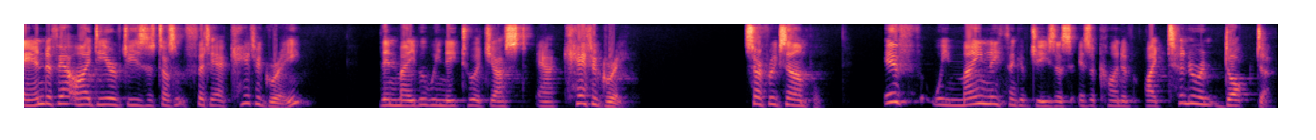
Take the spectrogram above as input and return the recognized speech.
And if our idea of Jesus doesn't fit our category, then maybe we need to adjust our category. So, for example, if we mainly think of Jesus as a kind of itinerant doctor,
